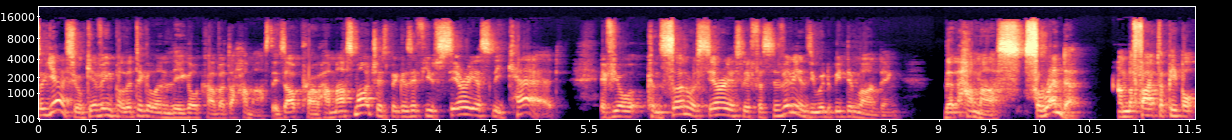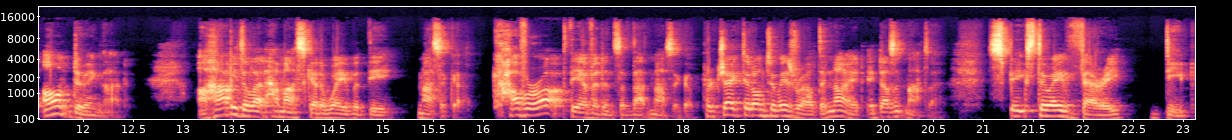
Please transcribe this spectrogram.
So, yes, you're giving political and legal cover to Hamas. These are pro Hamas marches because if you seriously cared, if your concern was seriously for civilians, you would be demanding that Hamas surrender. And the fact that people aren't doing that are happy to let Hamas get away with the massacre, cover up the evidence of that massacre, project it onto Israel, deny it, it doesn't matter, speaks to a very deep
